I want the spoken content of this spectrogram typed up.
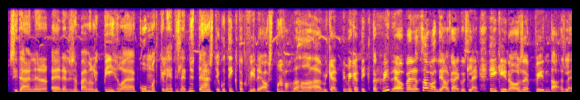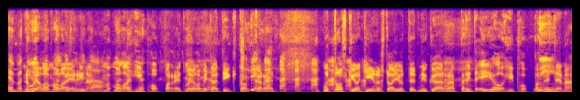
sitä ennen edellisen päivän oli Pihla ja kummatkin oli heti silleen, että nyt tehdään sitten joku TikTok-video. Sitten mä vaan, "Aa, mikä, mikä TikTok-video? Mä saman tien alkaa niin silleen hiki nousee pintaan. Silleen, en mä No tiedä me ollaan, me ollaan, eri, me, me ollaan hip-hoppareita, me ei olla mitään tiktokkareita. Mutta toskin on kiinnostava juttu, että nykyään räppärit ei ole hip-hoppareita Niin. enää.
